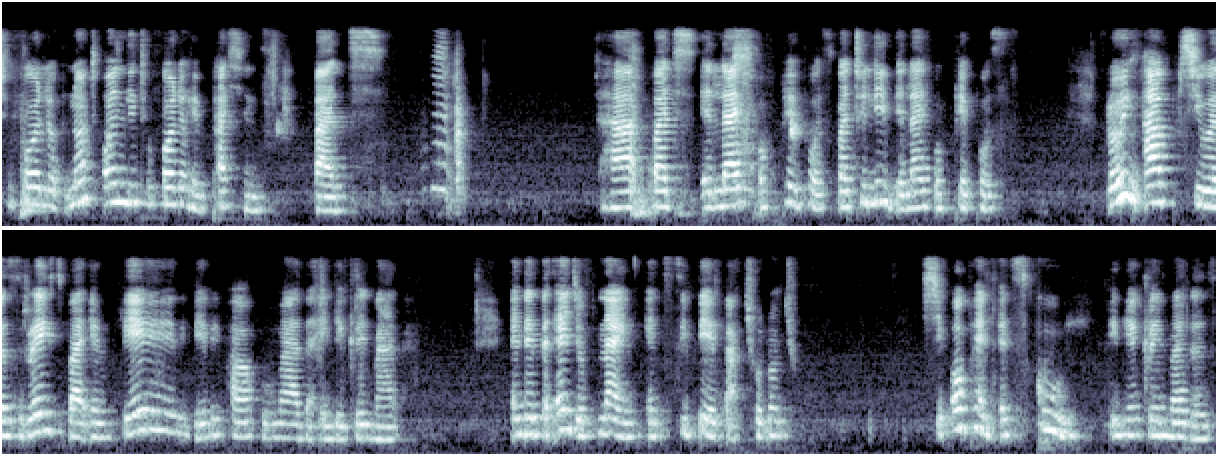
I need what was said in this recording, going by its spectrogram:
to follow, not only to follow her passions, but her, but a life of purpose, but to live a life of purpose. Growing up, she was raised by a very, very powerful mother and a grandmother. And at the age of nine, at Sipeba Cholocho, she opened a school in her grandmother's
